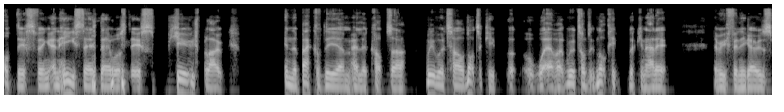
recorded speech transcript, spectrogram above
of this thing, and he said there was this huge bloke in the back of the um, helicopter. We were told not to keep uh, or whatever. We were told to not keep looking at it. Everything. He goes,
